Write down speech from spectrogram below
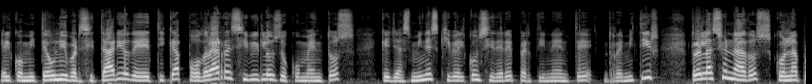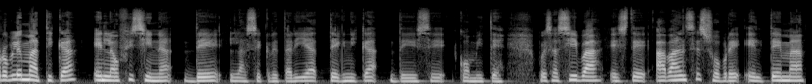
el Comité Universitario de Ética podrá recibir los documentos que Yasmín Esquivel considere pertinente remitir, relacionados con la problemática en la oficina de la Secretaría Técnica de ese comité. Pues así va este avance sobre el tema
